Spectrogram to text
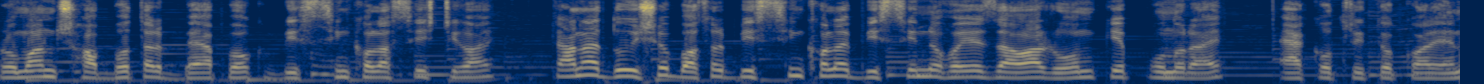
রোমান সভ্যতার ব্যাপক বিশৃঙ্খলা সৃষ্টি হয়। টানা দুইশো বছর বিশৃঙ্খলায় বিচ্ছিন্ন হয়ে যাওয়া রোমকে পুনরায় একত্রিত করেন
